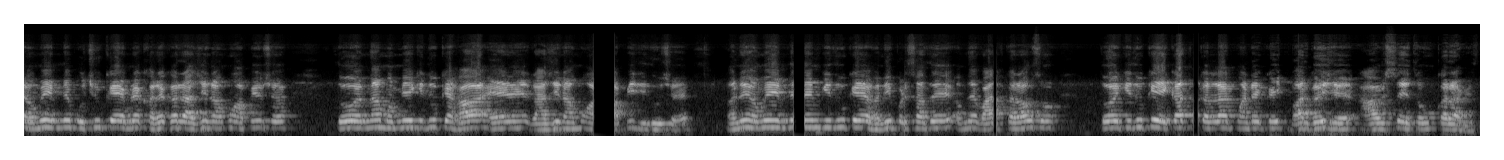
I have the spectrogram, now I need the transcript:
અમે એમને પૂછ્યું કે એમણે ખરેખર રાજીનામું આપ્યું છે. તો એમના મમ્મીએ કીધું કે હા, એણે રાજીનામું આપી દીધું છે. અને અમે એમને એમ કીધું કે હની પટેલ સાથે અમને વાત કરાવશો. તો એ કીધું કે એકાદ કલાક માટે કંઈક બહાર ગઈ છે, આવશે તો હું કરાવીશ.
